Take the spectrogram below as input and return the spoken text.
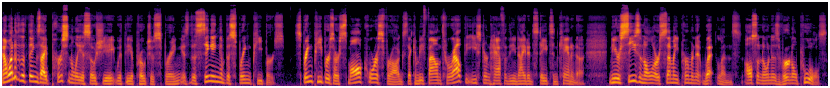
Now, one of the things I personally associate with the approach of spring is the singing of the spring peepers. Spring peepers are small chorus frogs that can be found throughout the eastern half of the United States and Canada, near seasonal or semi permanent wetlands, also known as vernal pools.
